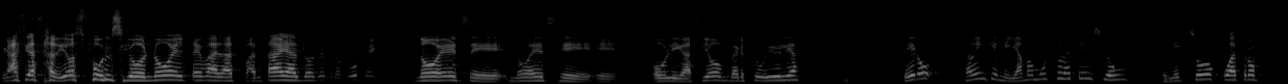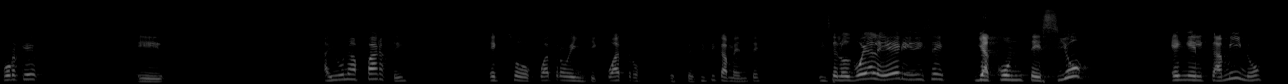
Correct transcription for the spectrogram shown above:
gracias a Dios funcionó el tema de las pantallas, no se preocupen, no es, eh, no es eh, eh, obligación ver su Biblia. Pero saben que me llama mucho la atención en Éxodo 4 porque hay una parte, Éxodo 4:24 específicamente, y se los voy a leer y dice, y aconteció en el camino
